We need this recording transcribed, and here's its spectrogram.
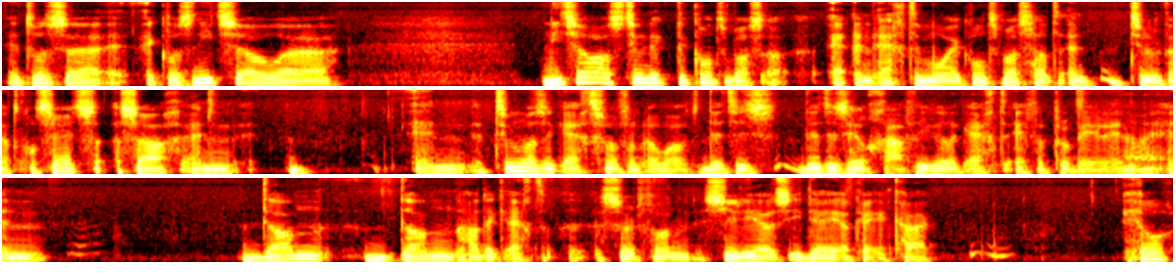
Het was, eh, ik was niet zo. eh, niet zoals toen ik de contrabas. eh, een echte mooie contrabas had. En toen ik dat concert zag. En, en toen was ik echt zo van: oh wow, dit is, dit is heel gaaf. Die wil ik echt even proberen. En, Oh, ja. en dan, dan had ik echt een soort van serieus idee: oké, ik ga heel,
